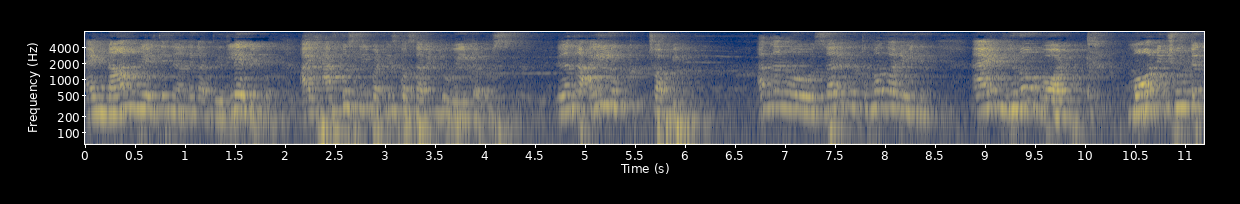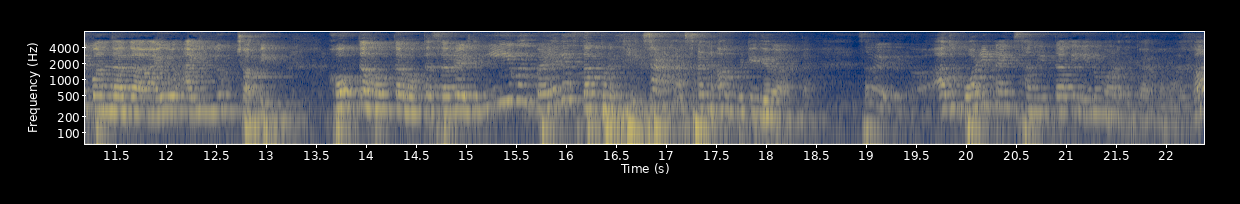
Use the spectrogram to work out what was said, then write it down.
ಆ್ಯಂಡ್ ನಾನು ಹೇಳ್ತೀನಿ, ನನಗೆ ಅದು ಇರಲೇಬೇಕು. I have to sleep at least for seven to eight hours ಇಲ್ಲಾಂದ್ರೆ ಐ ಲುಕ್ ಚಾಪಿ ಅದು ನಾನು ಸರ್ಗೆ ತುಂಬ ಬಾರಿ ಹೇಳಿದ್ದೀನಿ and you know what morning ಶೂಟಿಗೆ ಬಂದಾಗ ಐ ಐ ಲುಕ್ ಚಾಪಿ ಹೋಗ್ತಾ ಹೋಗ್ತಾ ಹೋಗ್ತಾ ಸರ್ ಹೇಳ್ತೀನಿ ಇವಾಗ ಬೆಳಗ್ಗೆ ದಪ್ಪ ಈಗ ಸಣ್ಣ ಸಣ್ಣ ಆಗ್ಬಿಟ್ಟಿದ್ದೀರಾ ಅಂತ. ಸೊ ಅದು ಬಾಡಿ ಟೈಪ್ಸ್ ಹಂಗಿದ್ದಾಗ ಏನು ಮಾಡೋದಕ್ಕಾಗಲ್ಲ ಅಲ್ವಾ?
